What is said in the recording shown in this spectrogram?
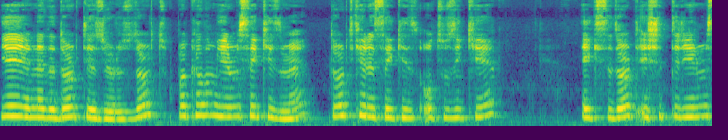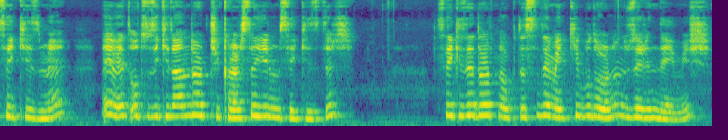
Y yerine de 4 yazıyoruz 4. Bakalım 28 mi? 4 kere 8 32 eksi 4 eşittir 28 mi? Evet 32'den 4 çıkarsa 28'dir. 8'e 4 noktası demek ki bu doğrunun üzerindeymiş.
